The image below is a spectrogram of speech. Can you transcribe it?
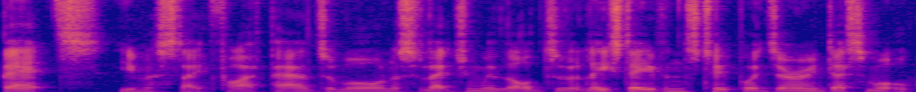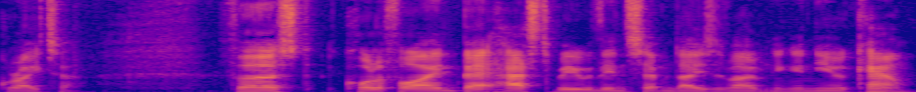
bets. You must stake £5 or more on a selection with odds of at least evens, 2.0 in decimal or greater. First qualifying bet has to be within seven days of opening a new account.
